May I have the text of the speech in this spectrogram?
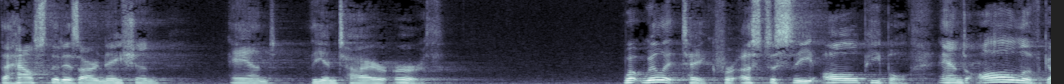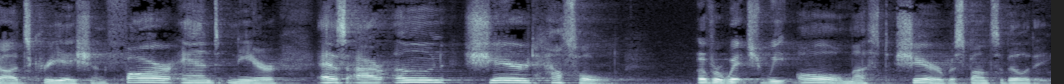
the house that is our nation, and the entire earth. What will it take for us to see all people and all of God's creation, far and near, as our own shared household over which we all must share responsibility?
